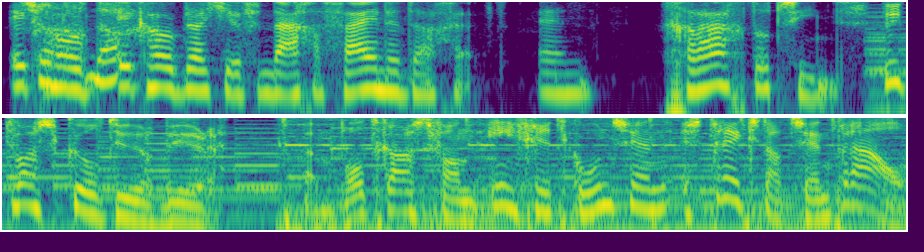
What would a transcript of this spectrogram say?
Ik hoop, ik hoop dat je vandaag een fijne dag hebt. En graag tot ziens. Dit was Cultuurburen. Een podcast van Ingrid Koens en Streekstad Centraal.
